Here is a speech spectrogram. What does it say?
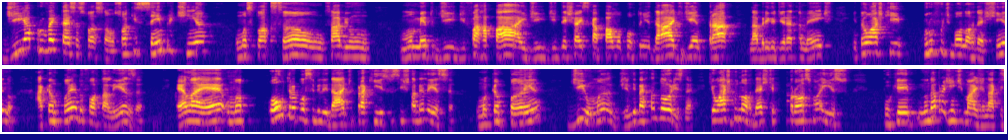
de aproveitar essa situação, só que sempre tinha uma situação, sabe, um, um momento de, de farrapar e de, de deixar escapar uma oportunidade de entrar na briga diretamente. Então, eu acho que para o futebol nordestino, a campanha do Fortaleza ela é uma outra possibilidade para que isso se estabeleça. Uma campanha de uma de Libertadores, né? Que eu acho que o Nordeste está próximo a isso. Porque não dá para a gente imaginar que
